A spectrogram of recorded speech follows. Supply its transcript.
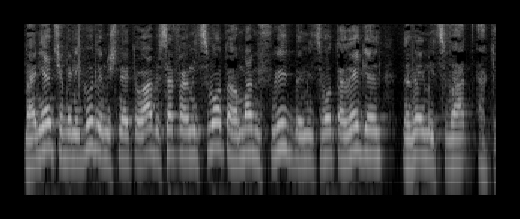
מעניין שבניגוד למשנה תורה בספר המצוות הרמב"ם הפריד בין מצוות הרגל לבין מצוות הקל.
